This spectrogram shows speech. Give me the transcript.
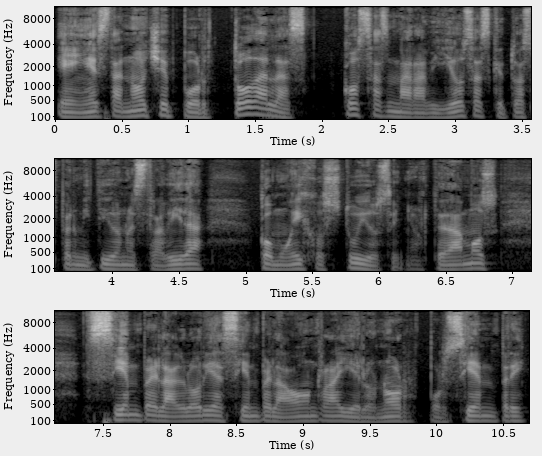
en esta noche por todas las cosas maravillosas que tú has permitido en nuestra vida como hijos tuyos, Señor. Te damos siempre la gloria, siempre la honra y el honor por siempre.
